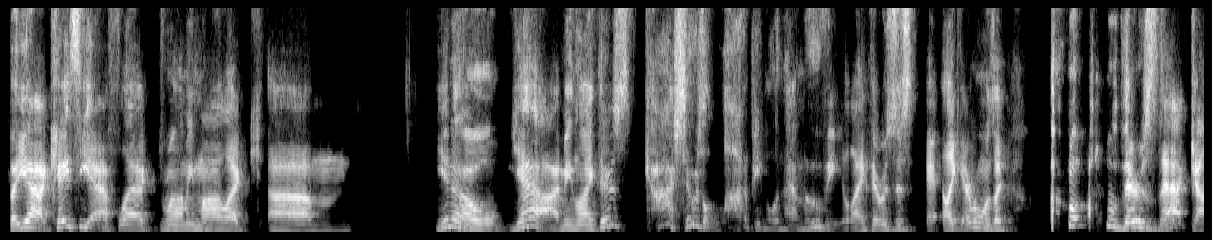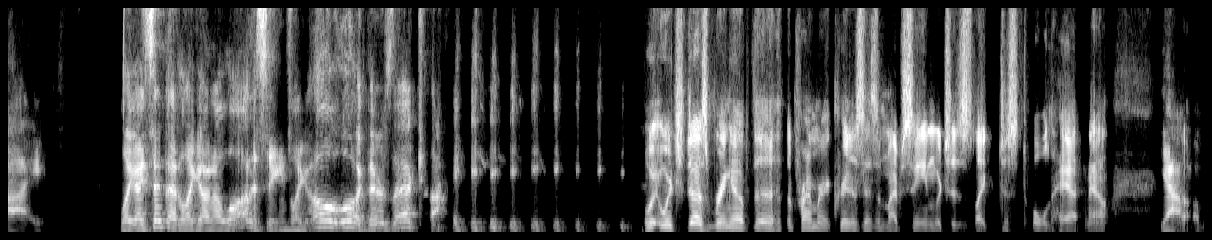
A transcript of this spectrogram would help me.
But yeah, Casey Affleck, Rami Malek. Um, you know, yeah, I mean, like, there's, gosh, there was a lot of people in that movie. Like, there was just, eh, like, everyone's like, oh, there's that guy. Like, I said that, like, on a lot of scenes, like, oh, look, there's that guy. which does bring up the the primary criticism I've seen, which is like just old hat now. Yeah. Um,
